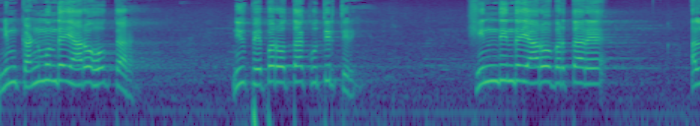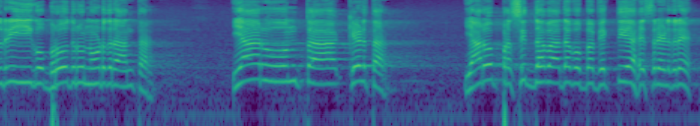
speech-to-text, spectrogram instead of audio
ನಿಮ್ಮ ಕಣ್ಮುಂದೆ ಯಾರೋ ಹೋಗ್ತಾರೆ. ನೀವು ಪೇಪರ್ ಓದ್ತಾ ಕೂತಿರ್ತೀರಿ. ಹಿಂದಿಂದ ಯಾರೋ ಬರ್ತಾರೆ. ಅಲ್ರಿ ಈಗ ಒಬ್ಬರೋದ್ರು ನೋಡಿದ್ರ ಅಂತಾರೆ. ಯಾರು ಅಂತ ಕೇಳ್ತಾರೆ. ಯಾರೋ ಪ್ರಸಿದ್ಧವಾದ ಒಬ್ಬ ವ್ಯಕ್ತಿಯ ಹೆಸರು ಹೇಳಿದ್ರೆ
